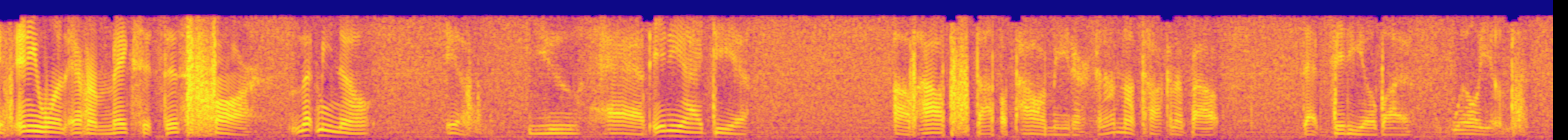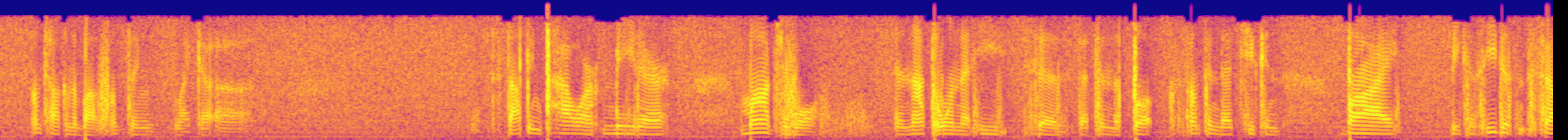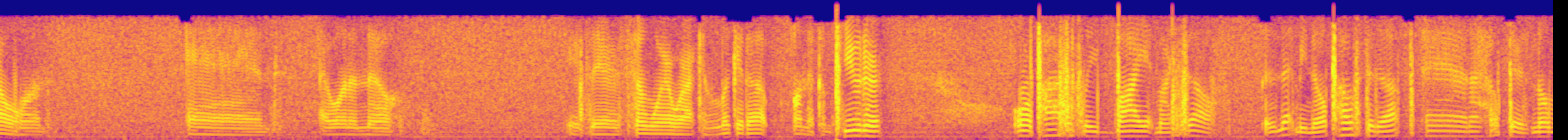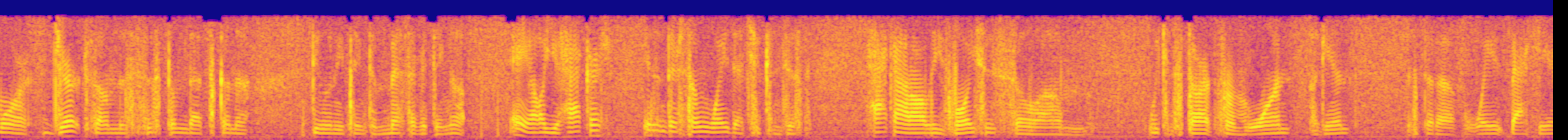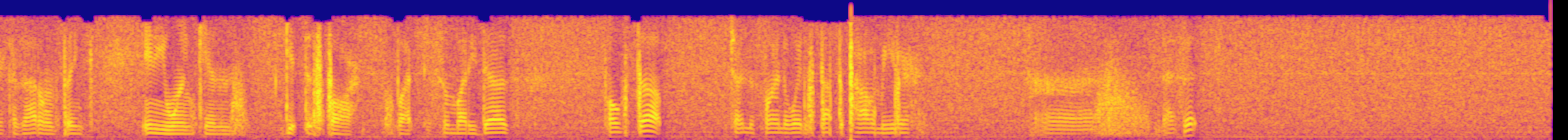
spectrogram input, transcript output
if anyone ever makes it this far, let me know if you have any idea of how to stop a power meter. And I'm not talking about that video by Williams. I'm talking about something like a uh, stopping power meter module and not the one that he says that's in the book. Something that you can buy because he doesn't sell one. And I want to know if there's somewhere where I can look it up on the computer or possibly buy it myself. And let me know, post it up, and I hope there's no more jerks on this system that's going to do anything to mess everything up. Hey, all you hackers, isn't there some way that you can just hack out all these voices so um, we can start from one again instead of way back here? Because I don't think anyone can get this far. But if somebody does, post up, trying to find a way to stop the power meter. Uh, that's it.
